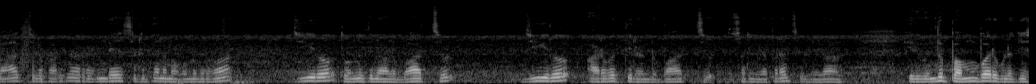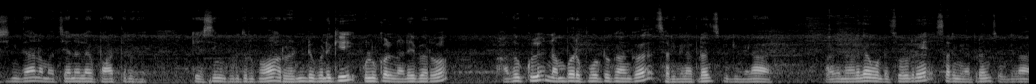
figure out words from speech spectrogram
பாக்ஸில் பாருங்கள் ரெண்டே செட்டு தான் நம்ம கொண்டு வந்துருக்கோம் ஜீரோ தொண்ணூற்றி நாலு பாட்ஸு ஜீரோ அறுபத்தி ரெண்டு பாட்ஸு சரிங்களா ஃப்ரெண்ட்ஸ் சரிங்களா இது வந்து பம்பருக்குள்ள கெஸிங் தான் நம்ம சேனலில் பார்த்துருக்கோம். கெஸிங் கொடுத்துருக்கோம். ரெண்டு மணிக்கு குழுக்கள் நடைபெறும். அதுக்குள்ளே நம்பர் போட்டிருக்காங்க. சரிங்களா ஃப்ரெண்ட்ஸ் ஓகேங்களா? அதனால தான் உங்கள்கிட்ட சொல்கிறேன் சரிங்களா ஃப்ரெண்ட்ஸ் ஓகேங்களா?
